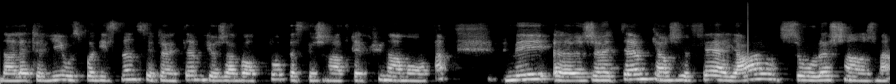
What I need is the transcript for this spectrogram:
dans l'atelier au Spa c'est un thème que j'aborde pas parce que je rentrais plus dans mon temps. Mais euh, j'ai un thème quand je le fais ailleurs sur le changement,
